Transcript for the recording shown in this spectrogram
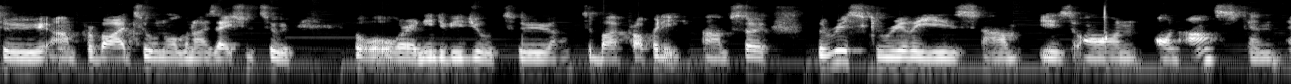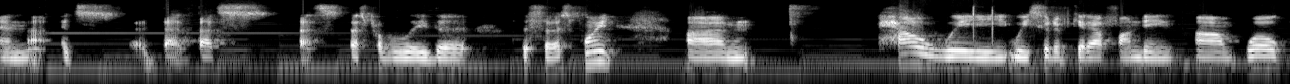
to um, provide to an organisation to or, an individual to uh, to buy property. Um, so the risk really is um, is on on us, and and it's that that's that's that's probably the the first point. Um, how we we sort of get our funding? Um, well,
